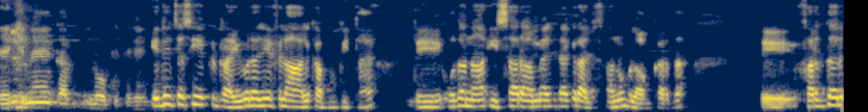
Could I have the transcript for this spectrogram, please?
ਤੇ ਕਿੰਨੇ ਕਬ ਲੋਕ ਕੀਤੇ ਗਏ? ਇਹਦੇ ਚ ਅਸੀਂ ਇੱਕ ਡਰਾਈਵਰ ਅਜੇ ਫਿਲਹਾਲ ਕਾਬੂ ਕੀਤਾ ਹੈ ਤੇ ਉਹਦਾ ਨਾਮ ਈਸਾ ਰਾਮ ਹੈ ਜਿਹੜਾ ਕਿ ਰਾਜਸਥਾਨ ਨੂੰ ਬਿਲੋਂਗ ਕਰਦਾ। ਤੇ ਫਰਦਰ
